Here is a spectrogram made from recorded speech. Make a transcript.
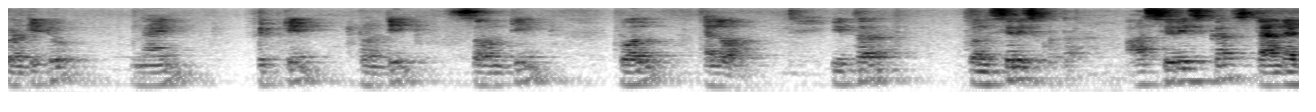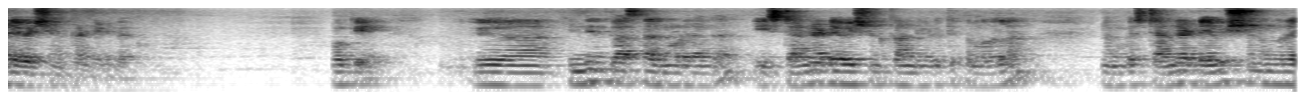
twenty two nine fifteen twenty seventeen twelve eleven ಈ ಥರ ಒಂದು ಸೀರೀಸ್ ಕೊಟ್ಟಾರ. ಆ ಸೀರೀಸ್ಗೆ ಸ್ಟ್ಯಾಂಡರ್ಡ್ ಕಂಡುಹಿಡಬೇಕು ಓಕೆ ಹಿಂದಿನ ಕ್ಲಾಸ್ದಾಗ ನೋಡಿದಾಗ ಈ ಸ್ಟ್ಯಾಂಡರ್ಡ್ ಡೆವಿಷನ್ ಕಂಡು ಹಿಡಿಯೋಕ್ಕಿಂತ ಮೊದಲ. ನಮಗೆ ಸ್ಟ್ಯಾಂಡರ್ಡ್ ಡೆವಿಷನ್ ಅಂದರೆ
